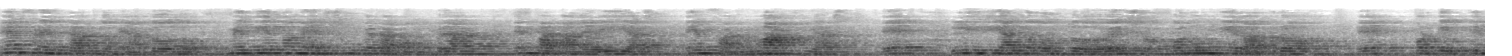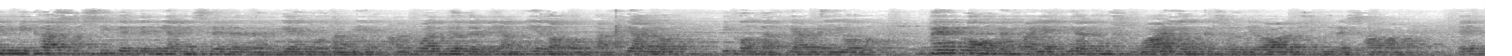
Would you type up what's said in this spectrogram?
enfrentándome a todo, metiéndome en súper a comprar, en panaderías, en farmacias, ¿eh? lidiando con todo eso, con un miedo atroz, ¿eh? porque en mi casa sí que tenía mis seres de riesgo también, al cual yo tenía miedo a contagiarlo y contagiarme yo. Ver cómo me fallecían usuarios que se los llevaban, los ingresaban, ¿eh?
